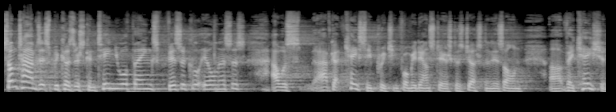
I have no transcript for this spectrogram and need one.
Sometimes it's because there's continual things, physical illnesses. I was, I've got Casey preaching for me downstairs because Justin is on uh, vacation.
